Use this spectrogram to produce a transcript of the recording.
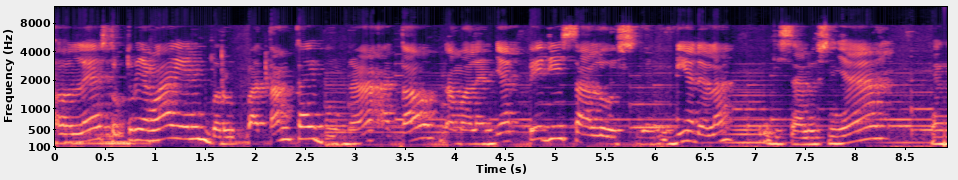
oleh struktur yang lain berupa tangkai bunga atau nama lainnya pedisalus. Yang ini adalah pedisalusnya. Yang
